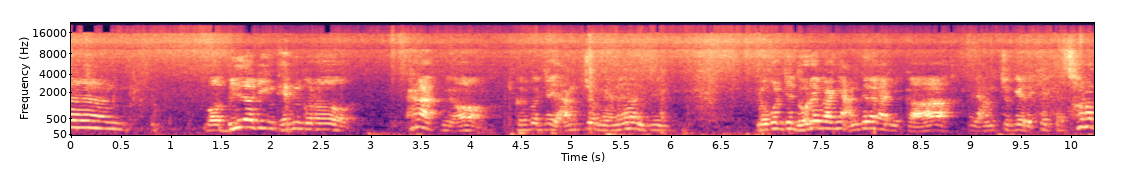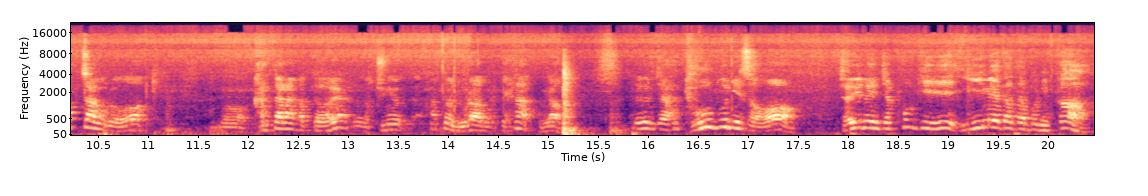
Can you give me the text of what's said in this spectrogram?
음, 뭐 밀러링 되는 거로 해놨고요. 그리고 이제 양쪽에는 이제 요걸 이제 노래방이 안 들어가니까 양쪽에 이렇게 서랍장으로 뭐 간단한 것들 중요한 것들 누라고 이렇게 해놨고요. 그리고 이제 한 두 분이서 저희는 이제 폭이 2m다 보니까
